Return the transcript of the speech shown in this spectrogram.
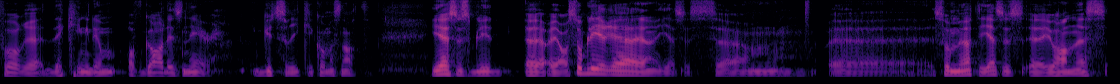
for eh, the kingdom of God is near. Guds rike kommer snart. Jesus blir, eh, ja, så blir eh, Jesus ehm, eh, Så møter Jesus eh, Johannes,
